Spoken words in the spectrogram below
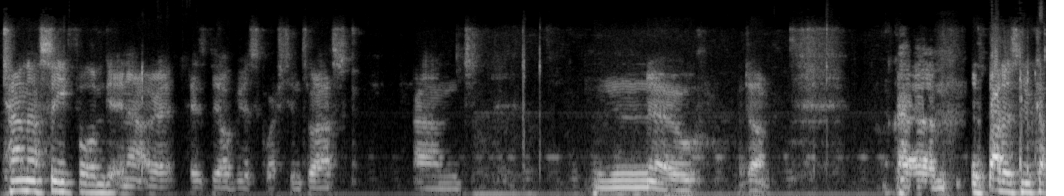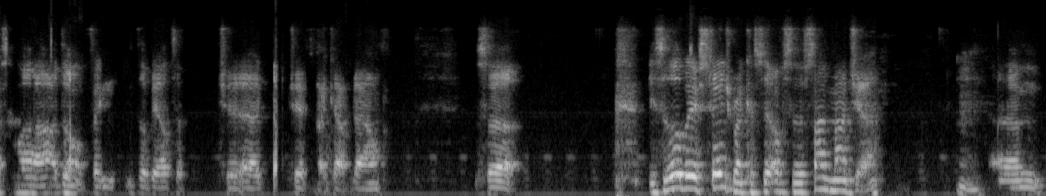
can I see Fulham getting out of it? Is the obvious question to ask, and no, I don't. Um, as bad as Newcastle are, I don't think they'll be able to ch- uh, chase that gap down. So it's a little bit of strange one because obviously they've signed Maja. Hmm. Um,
